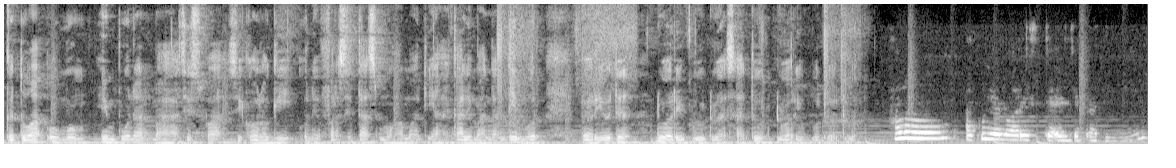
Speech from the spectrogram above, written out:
Ketua Umum Himpunan Mahasiswa Psikologi Universitas Muhammadiyah Kalimantan Timur periode 2021-2022. Halo, aku Yanuaris CNC Pratiwi,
